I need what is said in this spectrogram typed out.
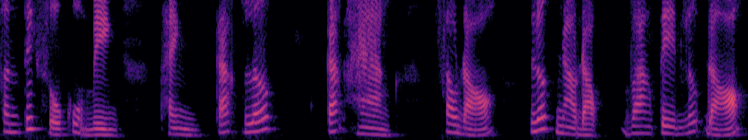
phân tích số của mình thành các lớp, các hàng. Sau đó, lớp nào đọc vang tên lớp đó.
